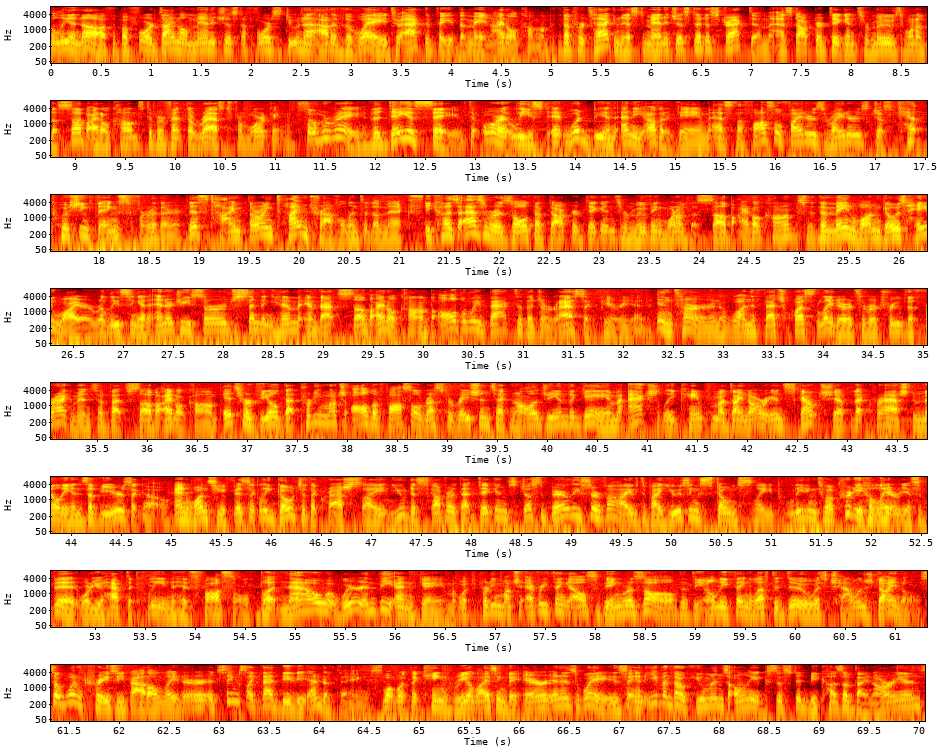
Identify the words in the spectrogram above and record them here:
Enough, before Dynal manages to force Duna out of the way to activate the main idol comp, the protagonist manages to distract him as Dr. Diggins removes one of the sub-idol comps to prevent the rest from working. So hooray, the day is saved, or at least it would be in any other game, as the Fossil Fighters writers just kept pushing things further, this time throwing time travel into the mix. Because as a result of Dr. Diggins removing one of the sub-idol comps, the main one goes haywire, releasing an energy surge, sending him and that sub-idol comp all the way back to the Jurassic period. In turn, one fetch quest later to retrieve the fragments of that sub-idol comp, it's revealed that pretty much all the fossil restoration technology in the game actually came from a Dinaurian scout ship that crashed millions of years ago. And once you physically go to the crash site, you discover that Diggins just barely survived by using stone sleep, leading to a pretty hilarious bit where you have to clean his fossil. But now, we're in the endgame, with pretty much everything else being resolved, the only thing left to do was challenge Dynal. So one crazy battle later, it seems like that'd be the end of things. What with the king realizing the error in his ways, and even though humans only existed because of Dinaurians,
